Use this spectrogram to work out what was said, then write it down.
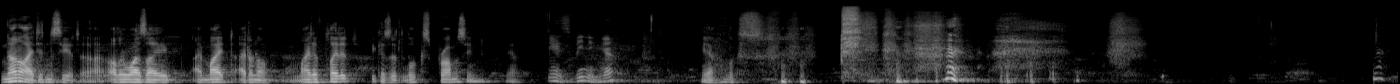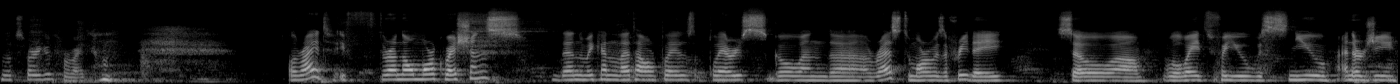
No, no, I didn't see it. Uh, otherwise, I I might I don't know might have played it because it looks promising. Yeah, Yeah, it's winning, yeah? yeah, it looks. Yeah, looks very good for white. All right. If there are no more questions, then we can let our players players go and uh, rest. Tomorrow is a free day, so uh, we'll wait for you with new energy and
